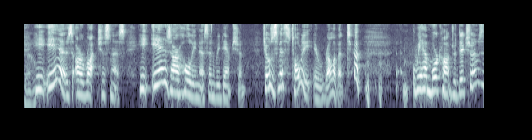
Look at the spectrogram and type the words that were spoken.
Yeah. He is our righteousness. He is our holiness and redemption. Joseph Smith's totally irrelevant. we have more contradictions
